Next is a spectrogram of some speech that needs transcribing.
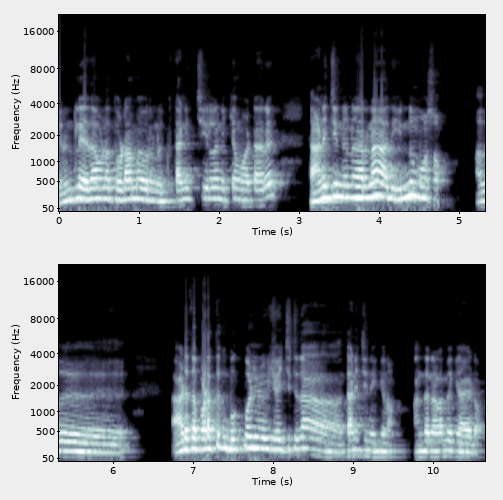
இரண்டுல ஏதாவது ஒன்று தொடாம இவர் தனிச்செல்லாம் நிற்க மாட்டாரு. தனிச்சு நின்னாருன்னா அது இன்னும் மோசம். அது அடுத்த படத்துக்கு புக் பண்ணி வச்சுட்டு தான் தனிச்சு நிற்கணும் அந்த நிலைமைக்கு ஆயிடும்.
